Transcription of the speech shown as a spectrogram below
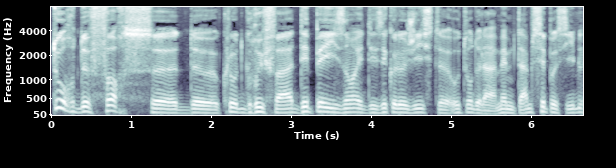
tour de force de Claude Gruffat, des paysans et des écologistes autour de la même table, c'est possible.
